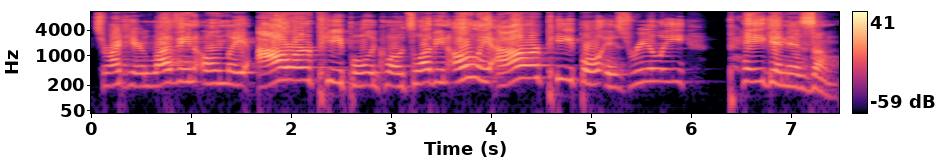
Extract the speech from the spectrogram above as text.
It's right here. Loving only our people, in quotes, loving only our people is really paganism.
